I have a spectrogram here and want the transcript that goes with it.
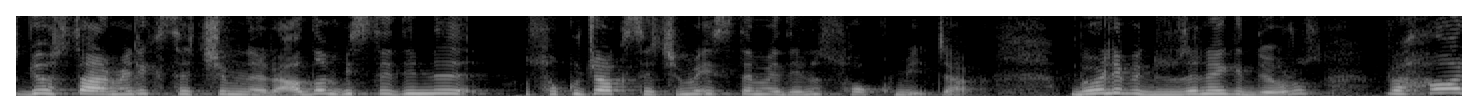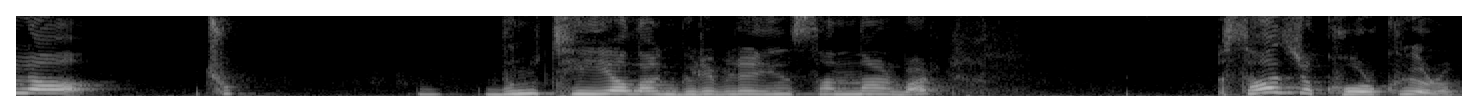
Göstermelik seçimlere. Adam istediğini sokacak seçime, istemediğini sokmayacak. Böyle bir düzene gidiyoruz ve hala çok bunu tiye alan, gülebilen insanlar var. Sadece korkuyorum.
